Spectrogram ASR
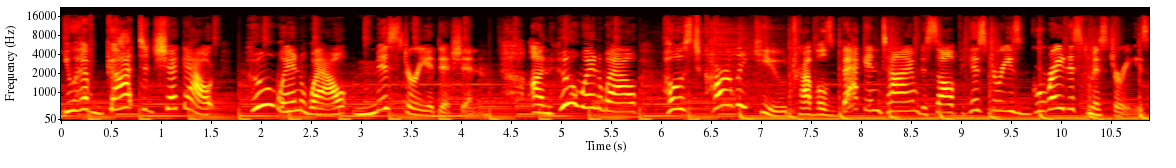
you have got to check out Who When Wow Mystery Edition. On Who When Wow, host Carly Q travels back in time to solve history's greatest mysteries,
